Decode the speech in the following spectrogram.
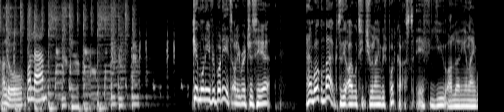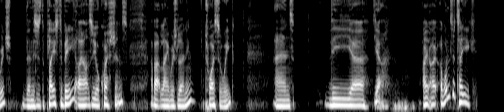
Hello. Hola. Good morning, everybody. It's Ollie Richards here. And welcome back to the I Will Teach You a Language podcast. If you are learning a language, then this is the place to be. I answer your questions about language learning twice a week. And the, uh, yeah, I, I, I wanted to take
